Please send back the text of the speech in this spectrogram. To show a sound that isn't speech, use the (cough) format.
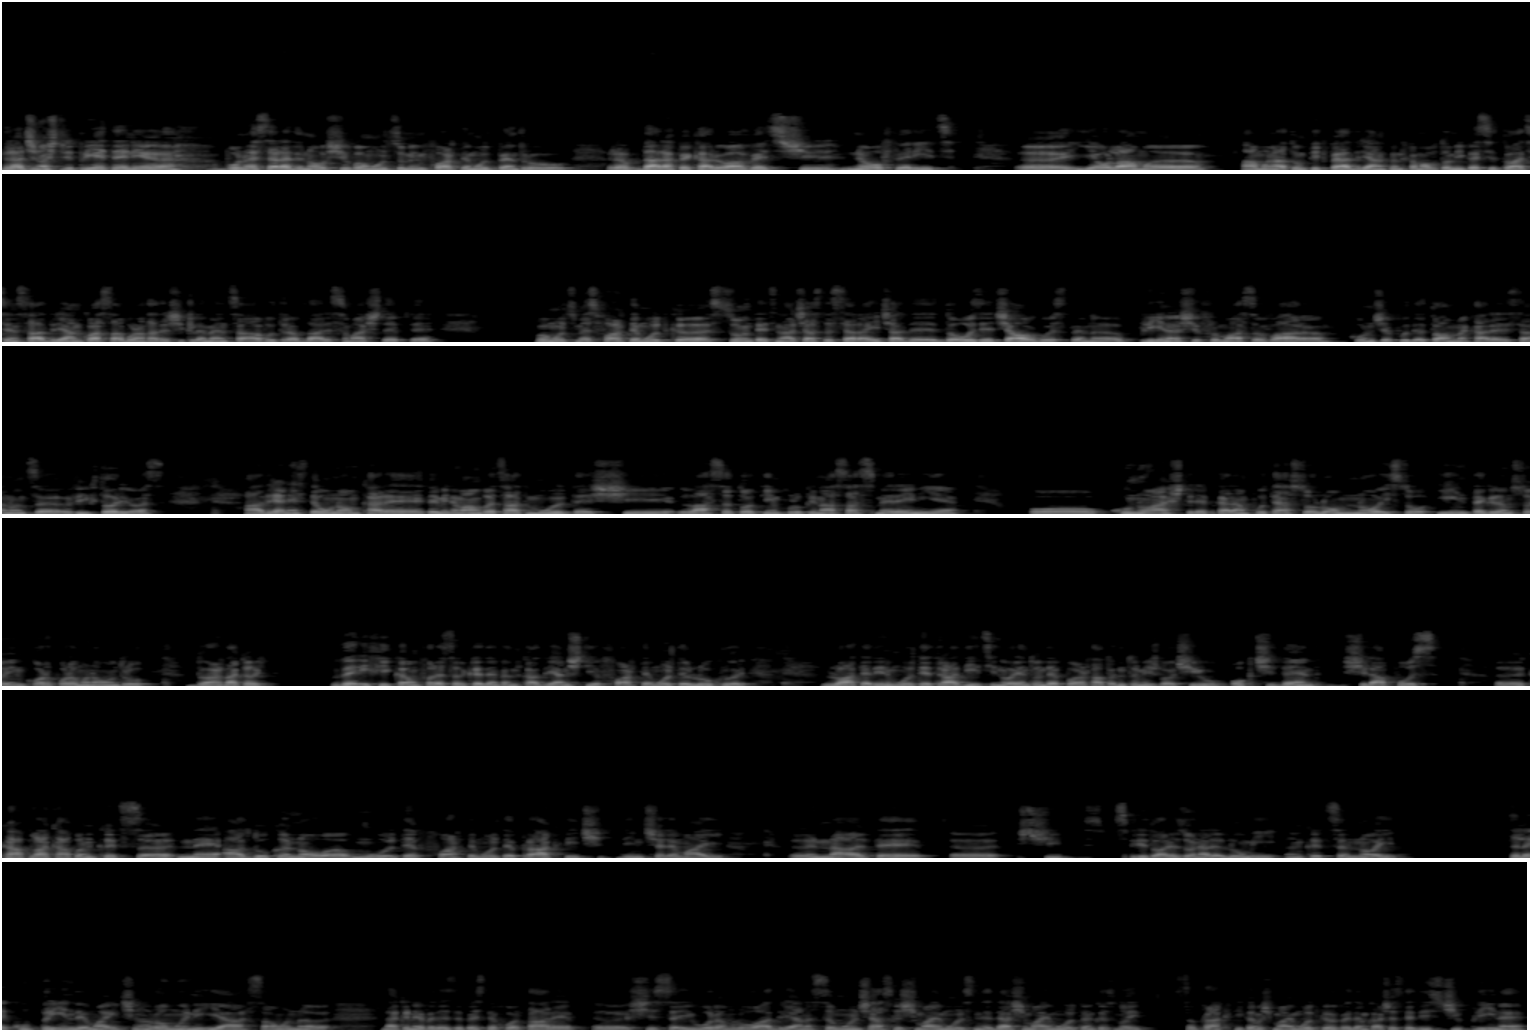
Dragii noștri prieteni, bună seara din nou și vă mulțumim foarte mult pentru răbdarea pe care o aveți și ne oferiți. Eu l-am amânat un pic pe Adrian pentru că am avut o mică situație, însă Adrian cu a sa bunătate și clemență a avut răbdare să mă aștepte. Vă mulțumesc foarte mult că sunteți în această seară aici de 20 august, în plină și frumoasă vară, cu un început de toamnă care se anunță victorios. Adrian este un om care pe mine m-a învățat multe și lasă tot timpul prin a sa smerenie o cunoaștere pe care am putea să o luăm noi, să o integrăm, să o incorporăm înăuntru, doar dacă verificăm fără să-l credem, pentru că Adrian știe foarte multe lucruri luate din multe tradiții în Orientul îndepărtat, Orientul Mijlociu, Occident și le-a pus ă, cap la cap încât să ne aducă nouă multe, foarte multe practici din cele mai înalte uh, și spirituale zone ale lumii, încât să noi să le cuprindem aici în România sau în, uh, dacă ne vedeți de peste hotare uh, și să-i urăm lui Adrian să muncească și mai mult, să ne dea și mai mult, încât noi să practicăm și mai mult, că vedem că aceste discipline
